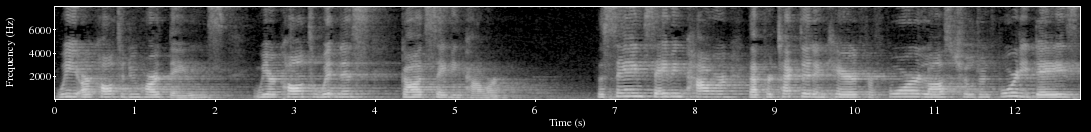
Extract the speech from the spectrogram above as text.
We are called to do hard things. We are called to witness God's saving power. The same saving power that protected and cared for four lost children 40 days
